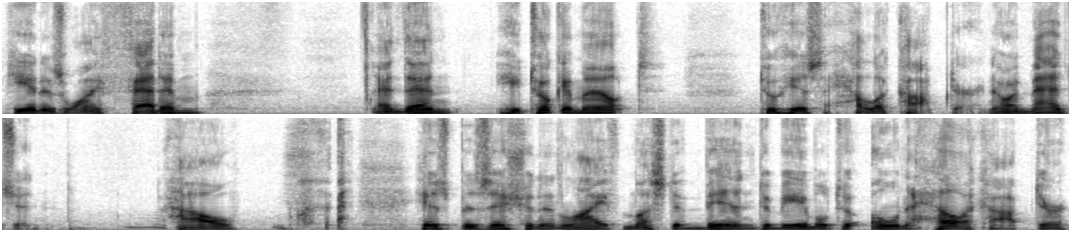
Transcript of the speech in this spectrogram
he and his wife fed him and then he took him out to his helicopter. Now imagine how his position in life must have been to be able to own a helicopter.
